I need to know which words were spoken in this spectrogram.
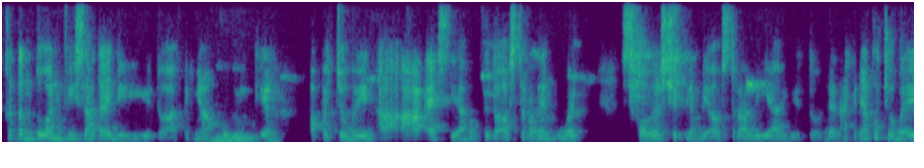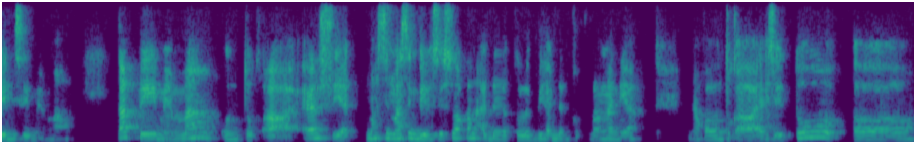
ketentuan visa tadi gitu. Akhirnya aku hmm. mikir apa cobain AAS ya waktu itu Australian World Scholarship yang di Australia gitu dan akhirnya aku cobain sih memang tapi memang untuk AAS ya masing-masing beasiswa kan ada kelebihan dan kekurangan ya Nah, kalau untuk AAS itu uh,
